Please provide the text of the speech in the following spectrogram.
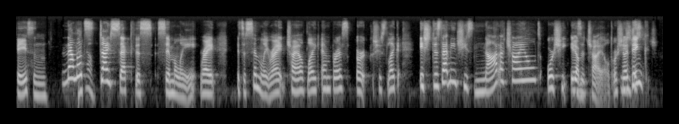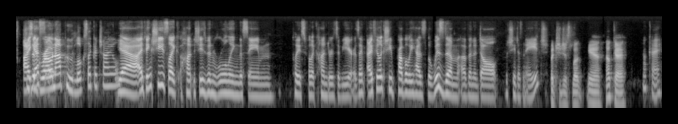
face and Now let's dissect this simile, right? It's a simile, right? Childlike empress, or she's like, is does that mean she's not a child, or she is Yeah. a child, or No, she's I just- think- she's I a grown up who looks like a child? yeah, I think she's like she's been ruling the same place for like hundreds of years. I, I feel like she probably has the wisdom of an adult, but she doesn't age. But you just look, yeah, okay. Okay.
